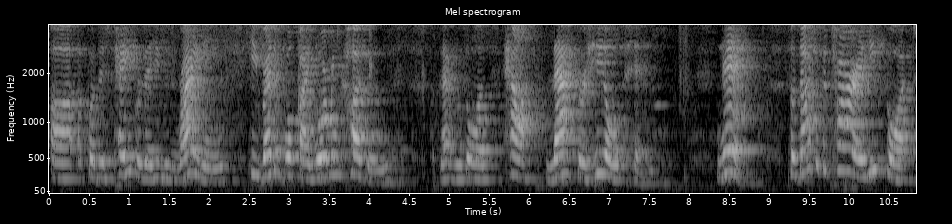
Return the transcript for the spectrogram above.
uh, for this paper that he was writing, he read a book by Norman Cousins that was on how laughter healed him. Now, so Dr. Kataria, he thought,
